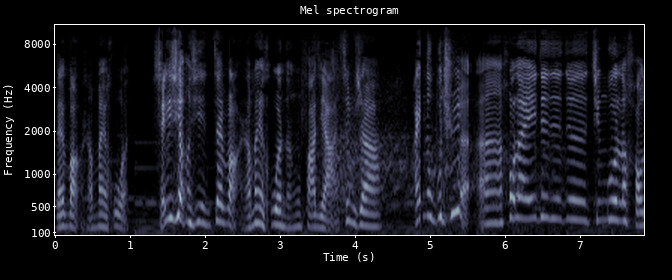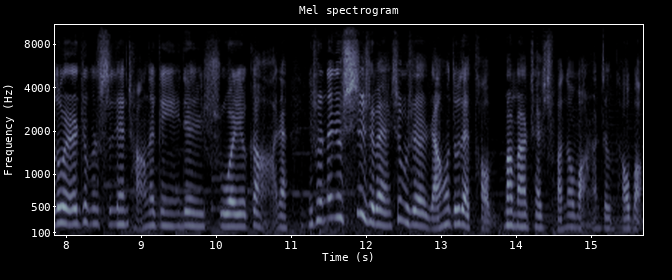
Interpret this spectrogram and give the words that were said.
在网上卖货，谁相信在网上卖货能发家？是不是啊？哎，都不去，嗯，后来这这这经过了好多人，这不时间长了，跟人家说要干啥的？你说那就试试呗，是不是？然后都在淘，慢慢才传到网上整淘宝。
